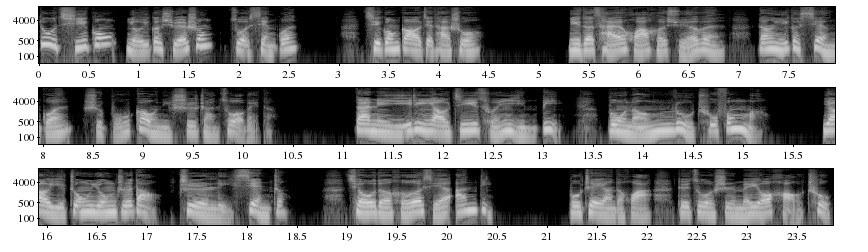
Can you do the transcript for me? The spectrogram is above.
杜齐公有一个学生做县官，奇公告诫他说：“你的才华和学问，当一个县官是不够你施展作为的。但你一定要积存隐蔽，不能露出锋芒，要以中庸之道治理县政，求得和谐安定。”不这样的话，对做事没有好处，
